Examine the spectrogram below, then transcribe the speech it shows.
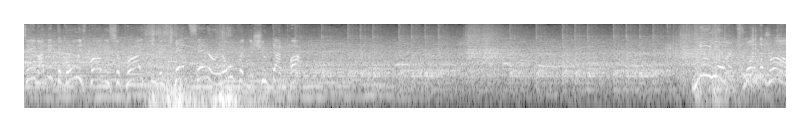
Save. I think the goalie's probably surprised he was dead center and open to shoot that puck. New York's won the draw.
